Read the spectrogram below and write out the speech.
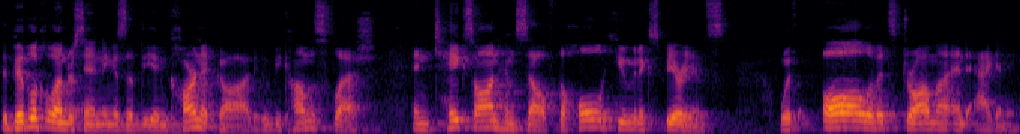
The biblical understanding is of the incarnate God who becomes flesh and takes on himself the whole human experience with all of its drama and agony.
